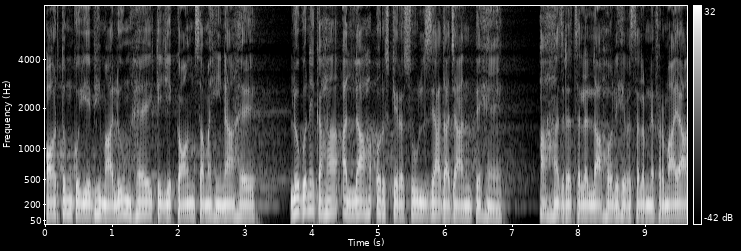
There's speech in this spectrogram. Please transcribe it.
اور تم کو یہ بھی معلوم ہے کہ یہ کون سا مہینہ ہے۔ لوگوں نے کہا، اللہ اور اس کے رسول زیادہ جانتے ہیں۔ آ، حضرت صلی اللہ علیہ وسلم نے فرمایا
